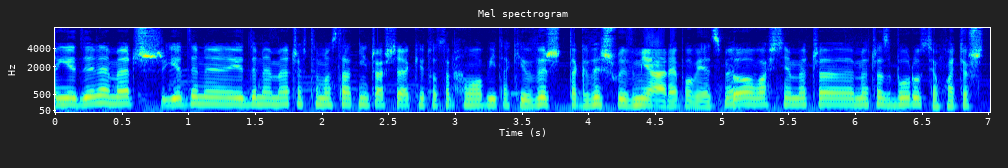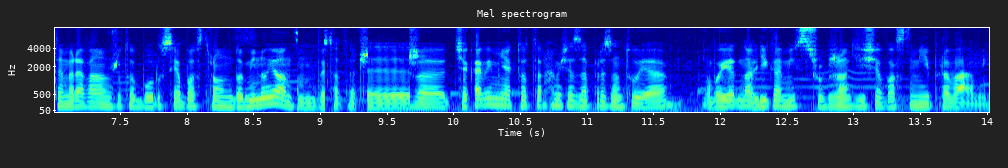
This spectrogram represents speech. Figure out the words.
jedyny mecz, jedyny, jedyne mecze w tym ostatnim czasie, jakie Tottenhamowi takie wysz, tak wyszły w miarę powiedzmy, to właśnie mecze, mecze z Borussią, chociaż w tym rewanżu to Borussia była stroną dominującą ostatecznie. Yy, Że ciekawi mnie jak Tottenham się zaprezentuje, bo jednak Liga Mistrzów rządzi się własnymi prawami.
